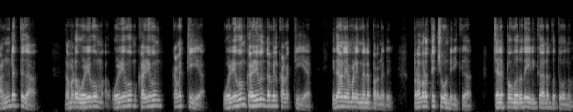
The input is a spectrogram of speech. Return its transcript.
കണ്ടെത്തുക. നമ്മുടെ ഒഴിവും ഒഴിവും കഴിവും കണക്ട് ചെയ്യുക. ഒഴിവും കഴിവും തമ്മിൽ കണക്ട് ചെയ്യുക. ഇതാണ് നമ്മൾ ഇന്നലെ പറഞ്ഞത്. പ്രവർത്തിച്ചുകൊണ്ടിരിക്കുക ചിലപ്പോൾ വെറുതെ ഇരിക്കാനൊക്കെ തോന്നും.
